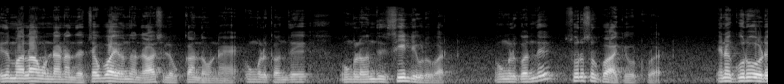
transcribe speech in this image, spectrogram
இது மாதிரிலாம் உண்டான அந்த செவ்வாய் வந்து அந்த ராசியில் உட்கார்ந்த உடனே உங்களுக்கு வந்து உங்களை வந்து சீண்டி விடுவார். உங்களுக்கு வந்து சுறுசுறுப்பாக ஆக்கி விட்டுருவார். ஏன்னா குருவோட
